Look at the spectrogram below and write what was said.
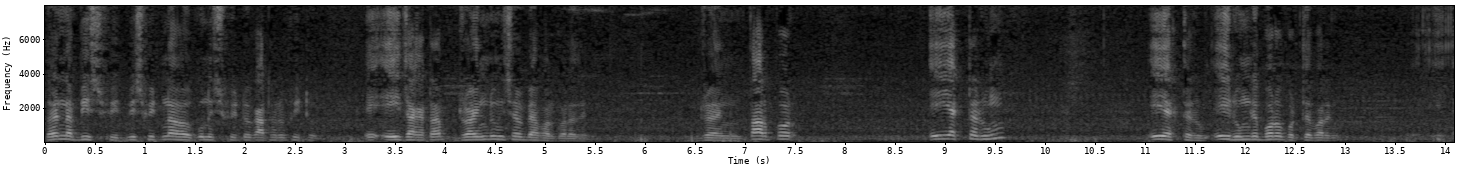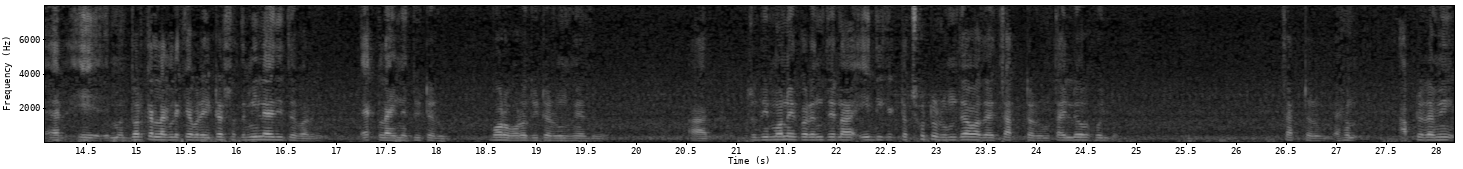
ধরেন না বিশ ফিট বিশ ফিট না হোক, উনিশ ফিট হোক, আঠারো ফিট হোক এই জায়গাটা ড্রয়িং রুম হিসাবে ব্যবহার করা যাবে। Drawing room. তারপর এই একটা রুম, এই একটা রুম, এই রুমরে বড় করতে পারেন। আর এ- দরকার লাগলে একেবারে এটার সাথে মিলাই দিতে পারেন। এক লাইনে দুইটা রুম, বড় বড় দুইটা রুম হয়ে যাবে। আর যদি মনে করেন যে না, এইদিকে একটা ছোট রুম দেওয়া যায়, চারটা রুম, তাইলেও হইল। চারটা রুম। এখন আপনার আমি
